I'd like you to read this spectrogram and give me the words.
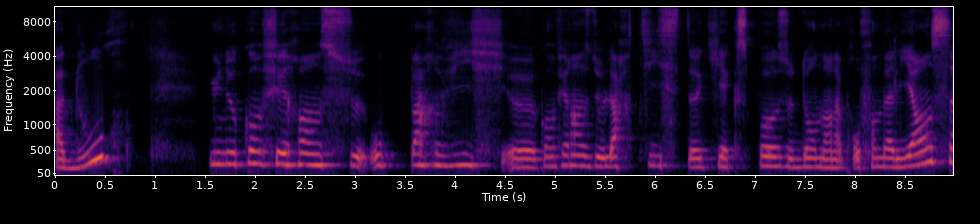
Adour. Une conférence au Parvis, euh, conférence de l'artiste qui expose dans la Profonde Alliance,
